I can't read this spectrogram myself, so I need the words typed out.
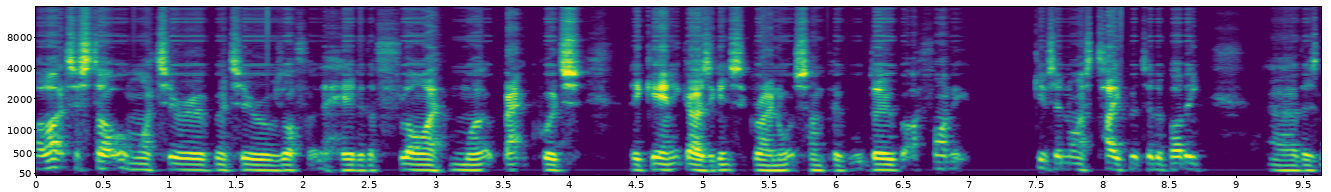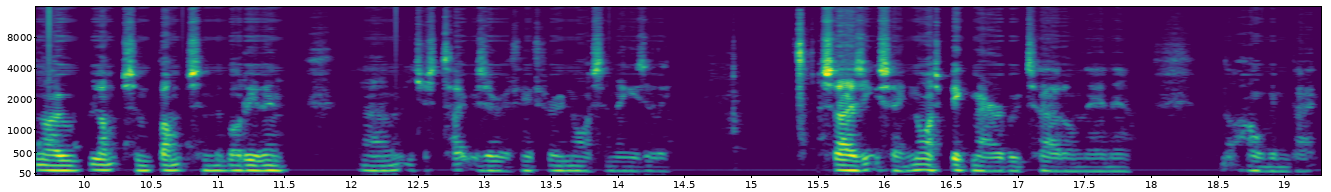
I like to start all my material materials off at the head of the fly and work backwards. Again it goes against the grain what some people do but I find it gives a nice taper to the body. Uh, there's no lumps and bumps in the body then. Um, it just tapers everything through nice and easily so as you can see, nice big marabou tail on there now, not holding back.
